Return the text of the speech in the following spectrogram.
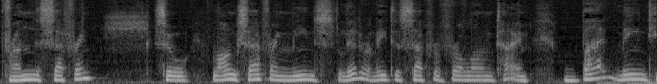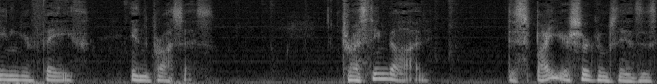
from the suffering. So long suffering means literally to suffer for a long time, but maintaining your faith in the process. Trusting God despite your circumstances,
